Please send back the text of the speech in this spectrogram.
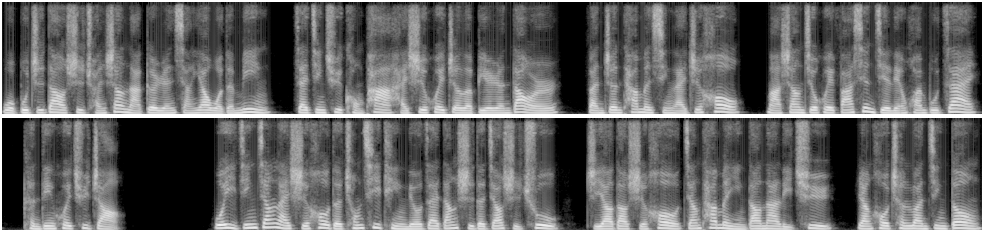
我不知道是船上哪个人想要我的命，再进去恐怕还是会惹了别人道儿。反正他们醒来之后，马上就会发现解连环不在，肯定会去找。”我已经将来时候的充气艇留在当时的礁石处，只要到时候将他们引到那里去，然后趁乱进洞，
